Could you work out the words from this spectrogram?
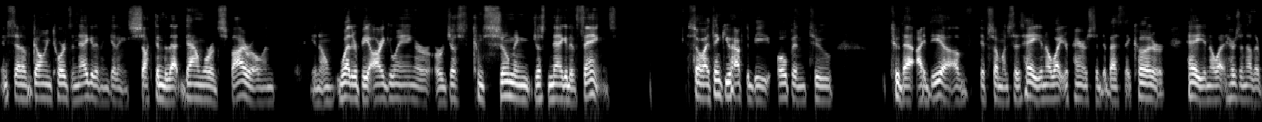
instead of going towards the negative and getting sucked into that downward spiral and you know whether it be arguing or or just consuming just negative things so i think you have to be open to to that idea of if someone says hey you know what? Your parents did the best they could or hey you know what? Here's another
